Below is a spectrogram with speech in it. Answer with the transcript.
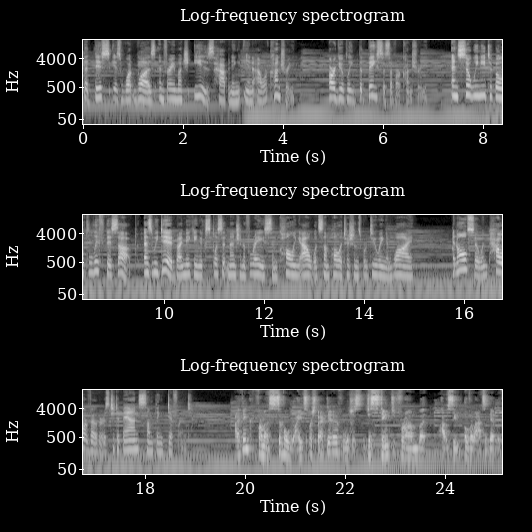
that this is what was and very much is happening in our country. arguably the basis of our country. And so we need to both lift this up, as we did by making explicit mention of race and calling out what some politicians were doing and why, and also empower voters to demand something different. I think from a civil rights perspective, which is distinct from, but obviously overlaps a bit with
